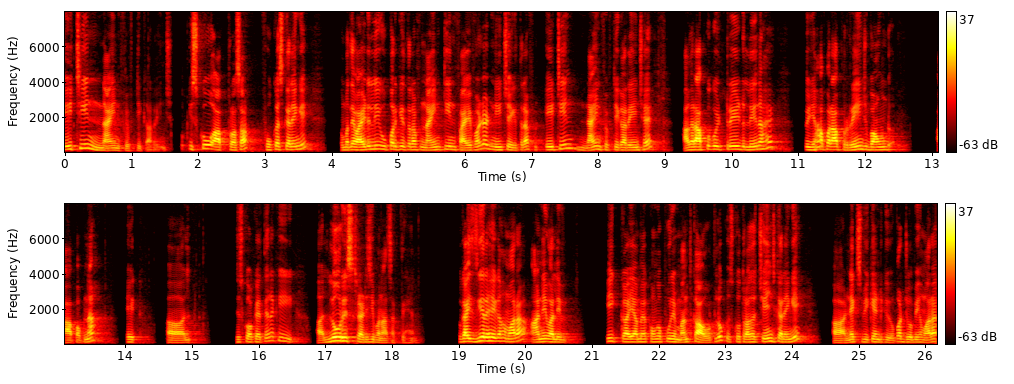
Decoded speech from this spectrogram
eighteen nine fifty का रेंज तो इसको आप थोड़ा सा फोकस करेंगे। तो मतलब आइडियली ऊपर की तरफ़ नाइनटीन फाइव हंड्रेड नीचे की तरफ़ एटीन नाइन फिफ्टी का रेंज है। अगर आपको कोई ट्रेड लेना है तो यहाँ पर आप रेंज बाउंड आप अपना एक आ, जिसको कहते हैं ना कि लो रिस्क स्ट्रेटजी बना सकते हैं। तो गाइज़ ये रहेगा हमारा आने वाले वीक का या मैं कहूँगा पूरे मंथ का आउटलुक इसको थोड़ा सा चेंज करेंगे नेक्स्ट वीकेंड के ऊपर जो भी हमारा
